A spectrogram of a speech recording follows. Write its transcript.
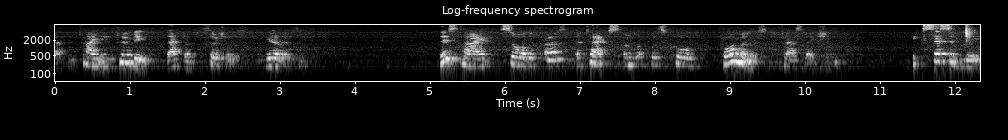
at the time, including that of socialist realism. This time saw the first attacks on what was called formalist translation, excessively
